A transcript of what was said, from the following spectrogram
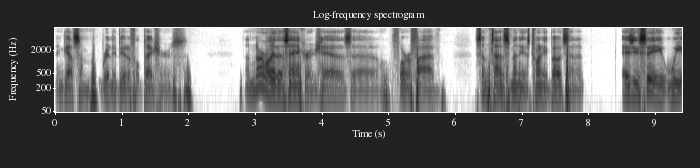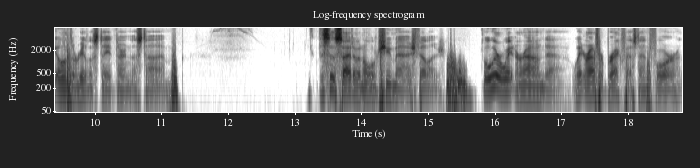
and got some really beautiful pictures. Now, normally this anchorage has uh, four or five, sometimes as many as 20 boats in it. As you see, we owned the real estate during this time. This is the site of an old Chumash village. Well, we were waiting around, uh, waiting around for breakfast and for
